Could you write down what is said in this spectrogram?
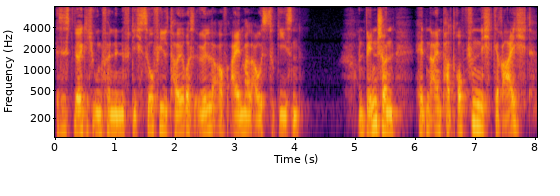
Es ist wirklich unvernünftig, so viel teures Öl auf einmal auszugießen. Und wenn schon, hätten ein paar Tropfen nicht gereicht,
